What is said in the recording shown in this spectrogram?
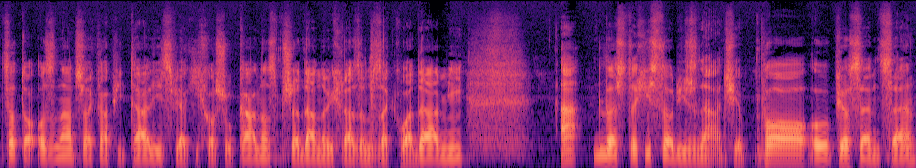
co to oznacza kapitalizm, jakich oszukano, sprzedano ich razem z zakładami, a resztę historii znacie. Po piosence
